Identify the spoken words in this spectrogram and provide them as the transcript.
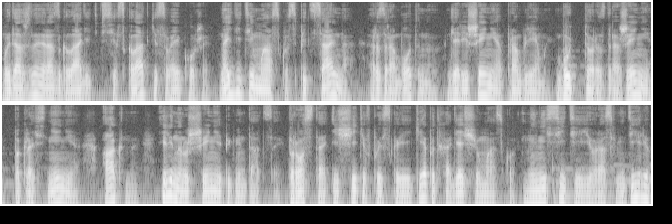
вы должны разгладить все складки своей кожи. Найдите маску специально разработанную для решения проблемы, будь то раздражение, покраснение, акне или нарушение пигментации. Просто ищите в поисковике подходящую маску, нанесите ее раз в неделю,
